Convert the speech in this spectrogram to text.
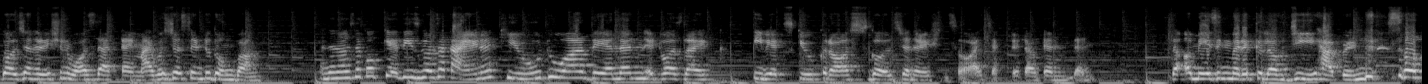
Girls' Generation was that time. I was just into Dongbang. And then I was like, okay, these girls are kind of cute. Who are they? And then it was like TVXQ cross Girls' Generation. So I checked it out and then the amazing miracle of G happened. so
